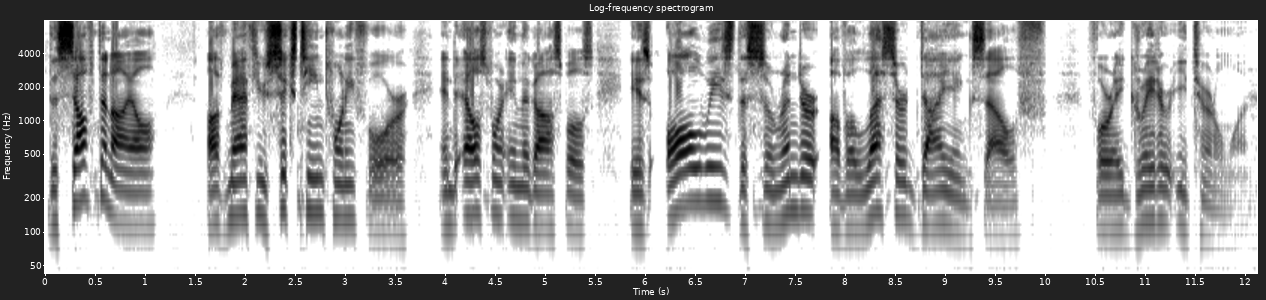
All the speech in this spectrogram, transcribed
the self denial of Matthew 16 24 and elsewhere in the Gospels is always the surrender of a lesser dying self for a greater eternal one.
